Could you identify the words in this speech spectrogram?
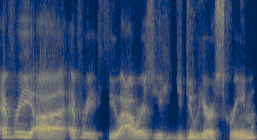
every uh every few hours you you do hear a scream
